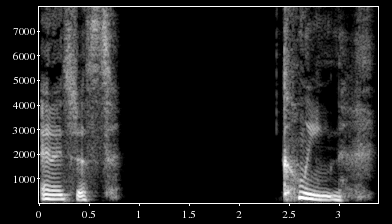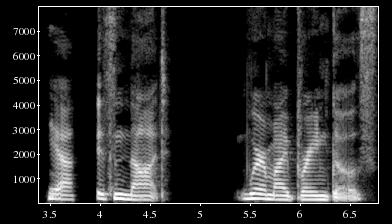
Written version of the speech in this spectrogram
And it's just clean. Yeah. It's not where my brain goes.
